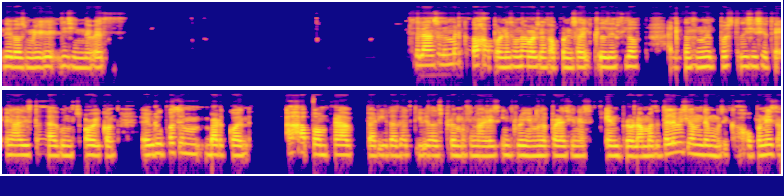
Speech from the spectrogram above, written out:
de 2019 se lanzó en el mercado japonés una versión japonesa de Kill Love, alcanzando el puesto 17 en la lista de álbumes Oricon. El grupo se embarcó a Japón para variedad de actividades promocionales, incluyendo operaciones en programas de televisión de música japonesa,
